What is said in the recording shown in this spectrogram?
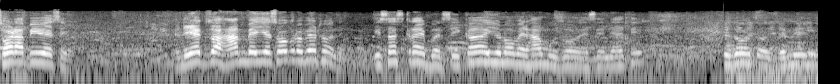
સોડા પીવે છે. અને એક જો હાંબે જે છોકરો બેઠો ને એ સબસ્ક્રાઈબર છે કયું નો મેં હામું જોવે છે, ત્યાંથી. જો તો જમીન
